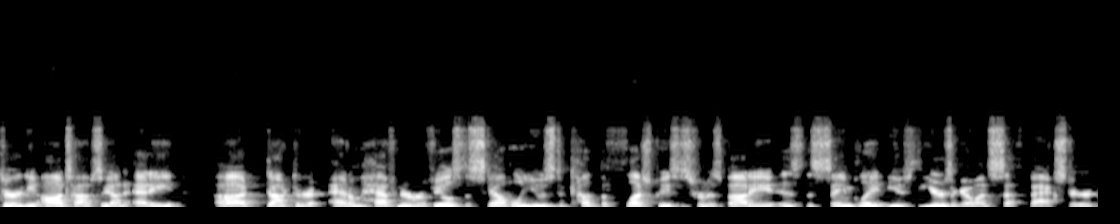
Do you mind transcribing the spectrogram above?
During the autopsy on Eddie, uh, Dr. Adam Hefner reveals the scalpel used to cut the flesh pieces from his body is the same blade used years ago on Seth Baxter.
